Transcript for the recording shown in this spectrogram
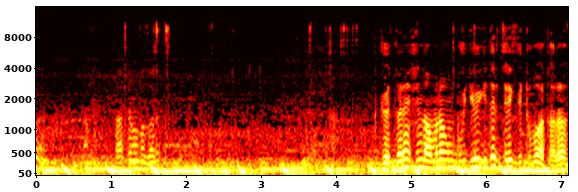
mi? Çarşamba pazarı. Göt veren şimdi amına koyayım bu videoyu gider direkt YouTube'a atar ha.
